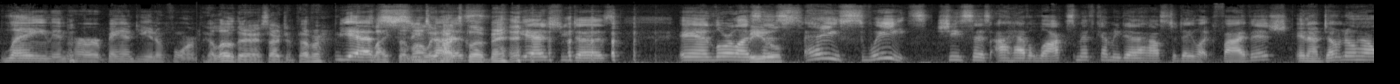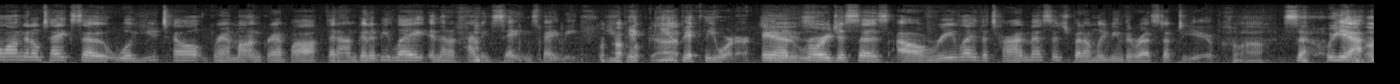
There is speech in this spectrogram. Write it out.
Lane in her band uniform. Hello there, Sergeant Pepper. Yes, Like the Lonely does. Hearts Club Band. yes, she does. And Lorelai Beatles. says, "Hey, sweets." She says, "I have a locksmith coming to the house today, like five ish, and I don't know how long it'll take. So, will you tell Grandma and Grandpa that I'm gonna be late and that I'm having Satan's baby? You Oh, pick, you pick the order." And Rory just says, "I'll relay the time message, but I'm leaving the rest up to you." Wow. So, yeah.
